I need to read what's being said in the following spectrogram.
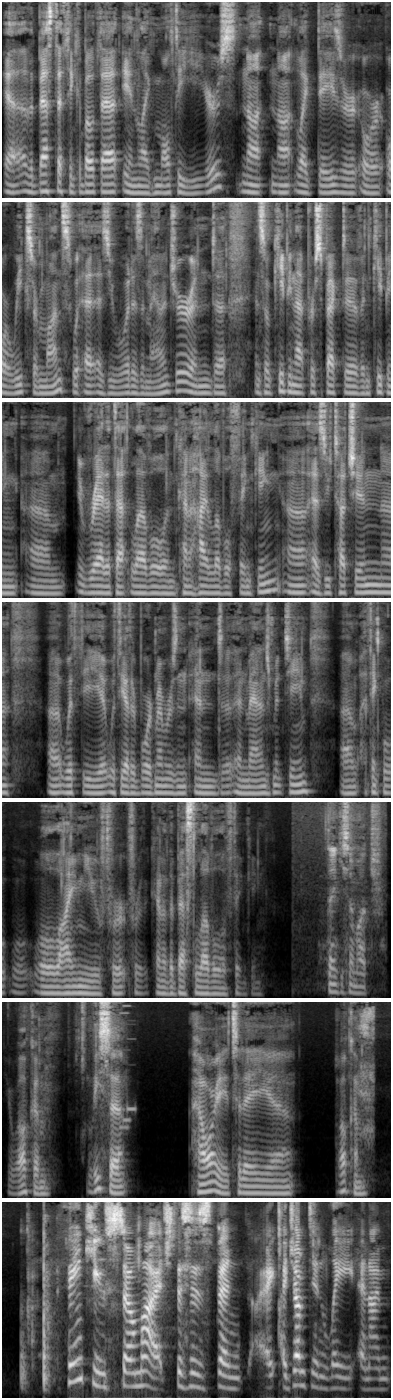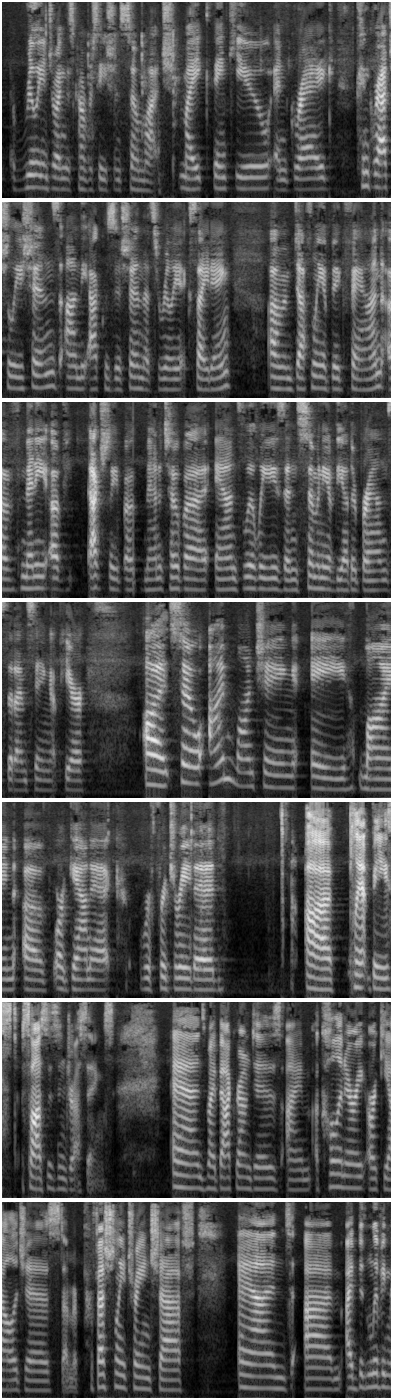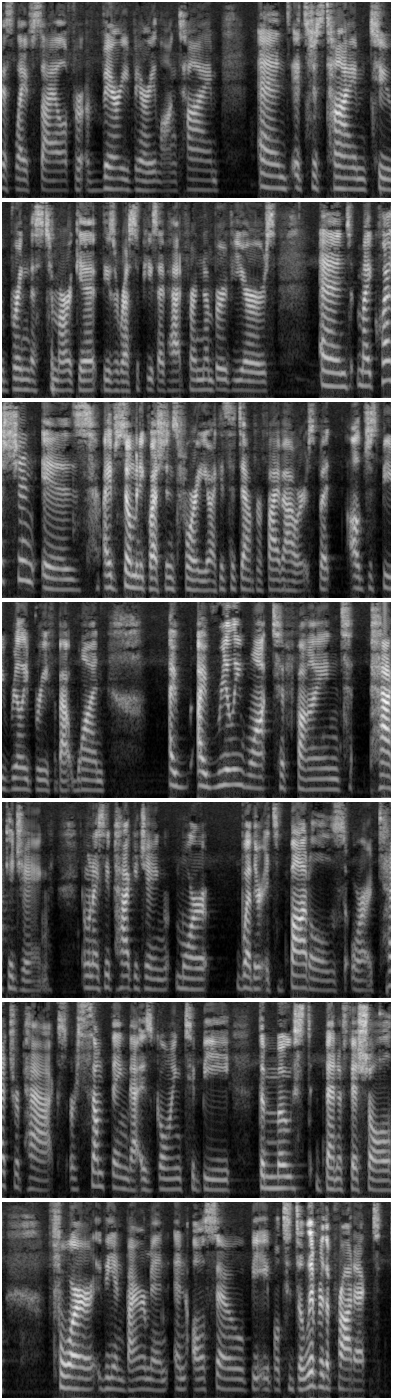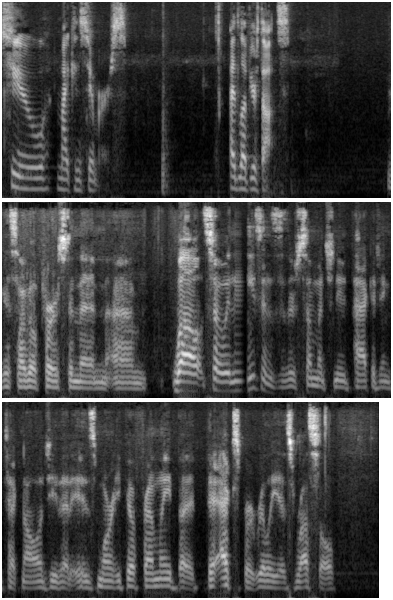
uh, the best to think about that in like multi years not not like days or, or, or weeks or months as you would as a manager. And uh, and so keeping that perspective and keeping um, red at that level and kind of high level thinking uh, as you touch in uh, uh, with the with the other board members and and, and management team, um, I think will will will align you for for kind of the best level of thinking. Thank you so much. You're welcome, Lisa. How are you today? Uh, welcome. Thank you so much. This has been, I, I, jumped in late and I'm really enjoying this conversation so much. Mike, thank you. And Greg, congratulations on the acquisition. That's really exciting. Um, I'm definitely a big fan of many of, actually, both Manitoba and Lily's and so many of the other brands that I'm seeing up here. Uh, so I'm launching a line of organic, refrigerated uh, plant based sauces and dressings. And my background is I'm a culinary archaeologist, I'm a professionally trained chef, and um, I've been living this lifestyle for a very, very long time. And it's just time to bring this to market. These are recipes I've had for a number of years. And my question is I have so many questions for you. I could sit down for five hours, but I'll just be really brief about one. I, I really want to find packaging. And when I say packaging, more whether it's bottles or Tetra Paks or something that is going to be the most beneficial for the environment and also be able to deliver the product to my consumers. I'd love your thoughts. I guess I'll go first and then um, well, so in these instances, there's so much new packaging technology that is more eco-friendly, but the expert really is Russell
